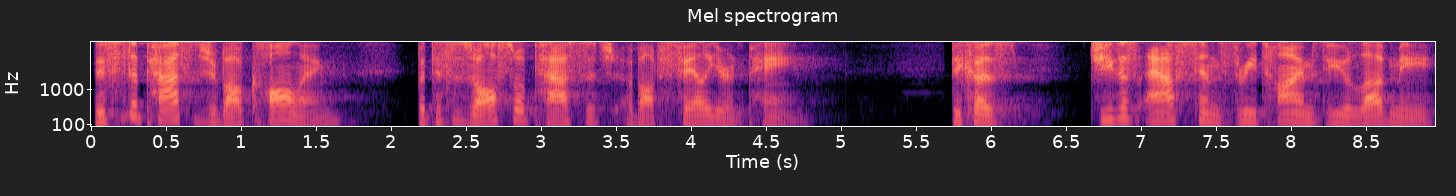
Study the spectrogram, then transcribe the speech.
This is a passage about calling, but this is also a passage about failure and pain. Because Jesus asked him three times, Do you love me?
